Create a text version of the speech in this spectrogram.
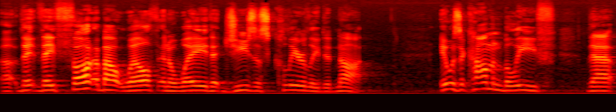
Uh, they, they thought about wealth in a way that Jesus clearly did not. It was a common belief that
